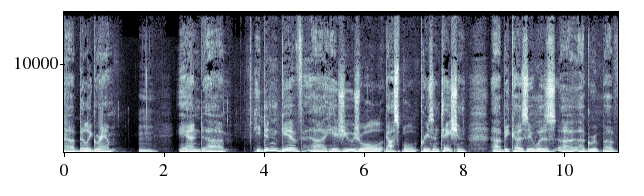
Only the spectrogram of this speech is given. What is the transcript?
uh, Billy Graham. And uh, he didn't give uh, his usual gospel presentation uh, because it was uh, a group of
